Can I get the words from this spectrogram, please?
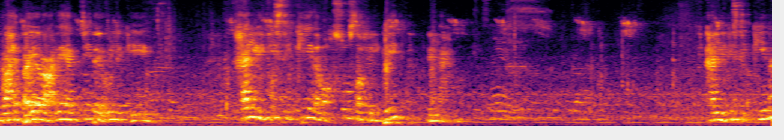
الواحد بقى يقرأ عليها جديدة يقول لك إيه؟ خلي في سكينة مخصوصة في البيت للحمه خلي في سكينة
